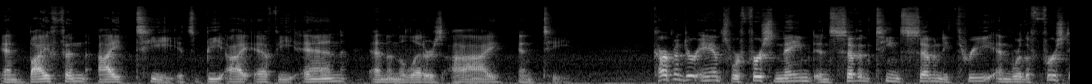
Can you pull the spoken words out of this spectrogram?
and Bifen IT. It's B I F E N and then the letters I and T. Carpenter ants were first named in 1773 and were the first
